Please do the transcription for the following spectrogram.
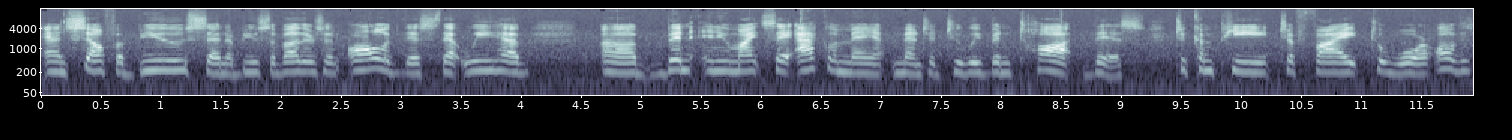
and self abuse and abuse of others and all of this that we have uh, been, and you might say, acclimated to. We've been taught this to compete, to fight, to war, all this,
